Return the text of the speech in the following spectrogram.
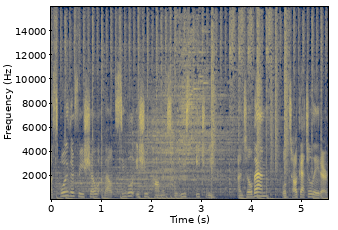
a spoiler-free show about single-issue comics released each week. Until then, we'll talk at you later.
